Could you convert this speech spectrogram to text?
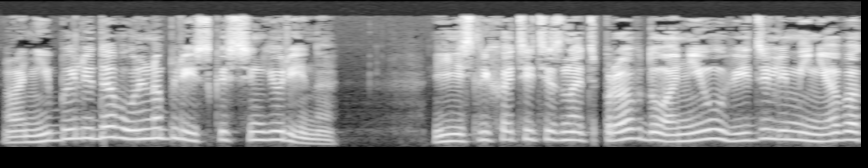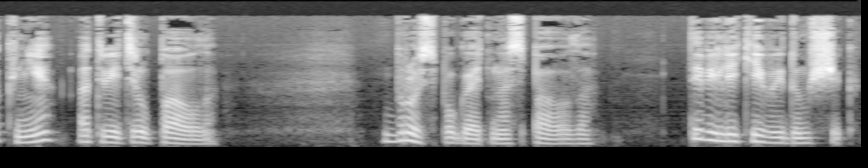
«Они были довольно близко, сеньорина. Если хотите знать правду, они увидели меня в окне», — ответил Паула. «Брось пугать нас, Паула. Ты великий выдумщик.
